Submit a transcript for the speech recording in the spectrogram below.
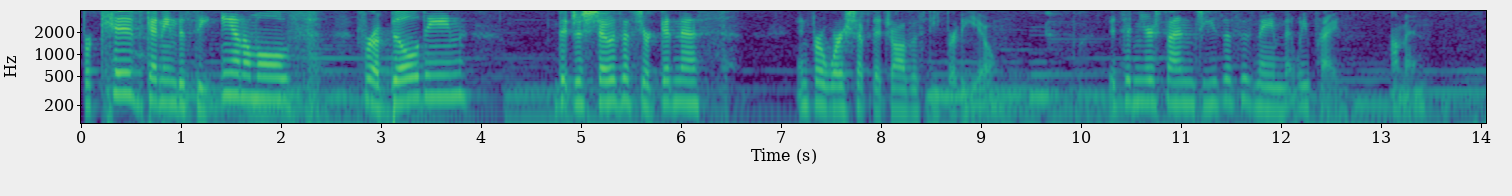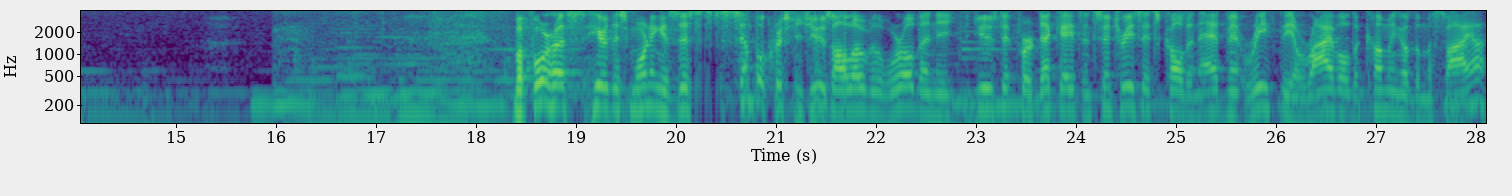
for kids getting to see animals, for a building that just shows us your goodness, and for worship that draws us deeper to you. It's in your Son, Jesus' name, that we pray. Amen. Before us here this morning is this symbol Christians use all over the world, and they've used it for decades and centuries. It's called an Advent wreath, the arrival, the coming of the Messiah.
